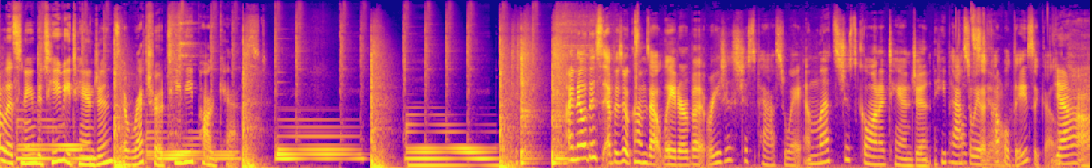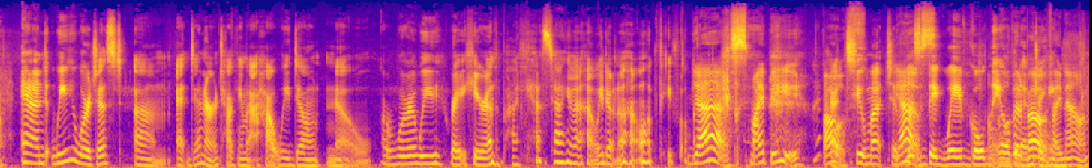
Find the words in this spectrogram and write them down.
You're listening to TV Tangents, a retro TV podcast. I know this episode comes out later, but Regis just passed away. And let's just go on a tangent. He passed Let's away do. a couple days ago. Yeah. And we were just um, at dinner talking about how we don't know, or were we right here on the podcast talking about how we don't know how old people are? Yes, might be. I've Both. too much of Yes. this big wave golden A ale that I'm both. drinking. I know. I'm-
